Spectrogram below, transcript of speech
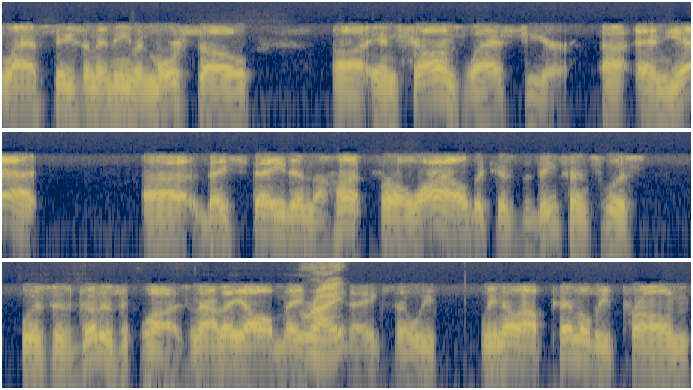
last season, and even more so uh, in Sean's last year. Uh, and yet, uh, they stayed in the hunt for a while because the defense was was as good as it was. Now they all made Right. mistakes, so we we know how penalty prone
